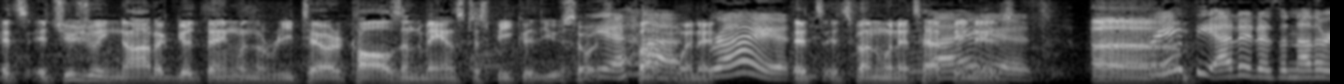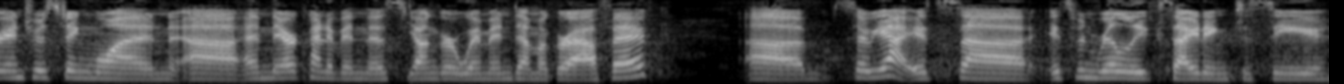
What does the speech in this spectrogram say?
it's it's usually not a good thing when the retailer calls and demands to speak with you. So it's Yeah, fun when it right. it's it's fun when it's happy news. Right. Um, Create the Edit is another interesting one, uh, and they're kind of in this younger women demographic. Um, so yeah, it's uh, it's been really exciting to see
